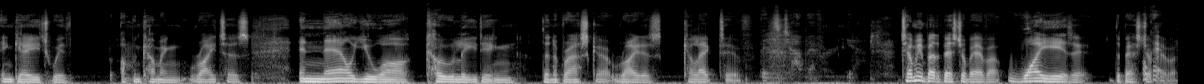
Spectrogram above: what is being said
engage with up and coming writers, and now you are co leading the Nebraska Writers Collective. Best job ever, yeah. Tell me about the best job ever. Why is it the best job okay. ever.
